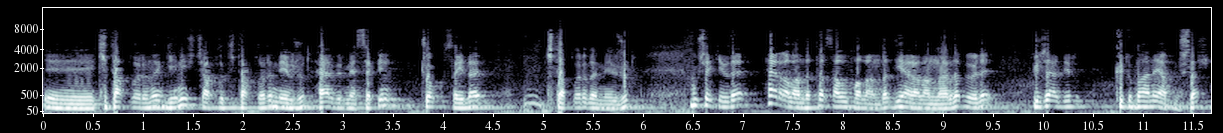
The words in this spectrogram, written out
e, kitaplarını, geniş çaplı kitapları mevcut. Her bir mezhebin çok sayıda kitapları da mevcut. Bu şekilde her alanda, tasavvuf alanda, diğer alanlarda böyle güzel bir kütüphane yapmışlar.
